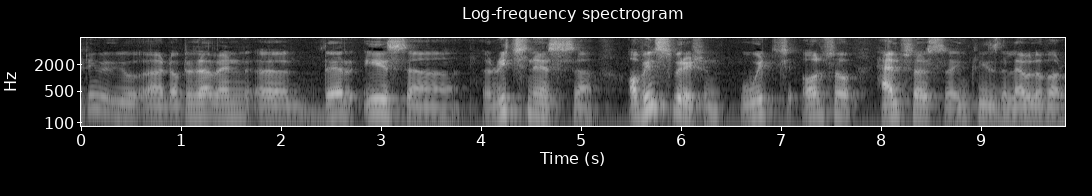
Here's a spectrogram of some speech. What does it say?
Sitting with you, uh, Dr. Saab, and uh, there is uh, richness uh, of inspiration which also helps us increase the level of our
